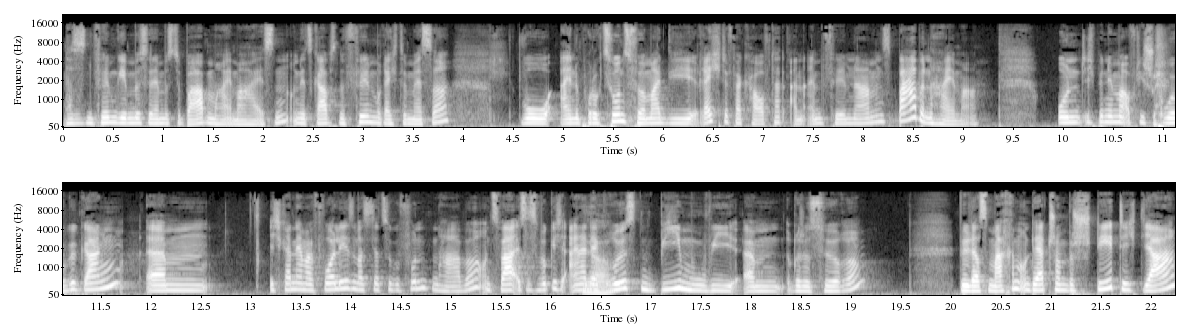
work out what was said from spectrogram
Dass es einen Film geben müsste, der müsste Barbenheimer heißen. Und jetzt gab es eine Filmrechte-Messe, wo eine Produktionsfirma die Rechte verkauft hat an einem Film namens Barbenheimer. Und ich bin immer auf die Spur gegangen. Ähm, ich kann ja mal vorlesen, was ich dazu gefunden habe. Und zwar ist es wirklich einer der Ja. größten B-Movie-Regisseure, will das machen. Und der hat schon bestätigt, ja,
